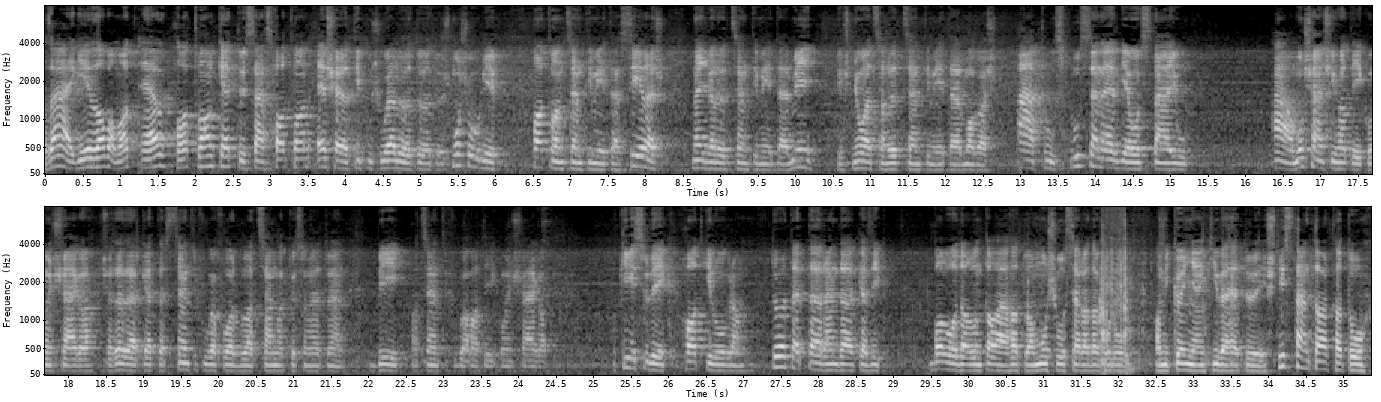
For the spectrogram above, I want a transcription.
Az AEG lavamat L60 260 SL típusú előtöltős mosógép, 60 cm széles, 45 cm mély és 85 cm magas. A++ energiaosztályú, A a mosási hatékonysága és az 1002-es centrifuga fordulatszámnak köszönhetően B a centrifuga hatékonysága. A készülék 6 kg töltettel rendelkezik, bal oldalon található a mosószeradagoló, ami könnyen kivehető és tisztán tartható.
